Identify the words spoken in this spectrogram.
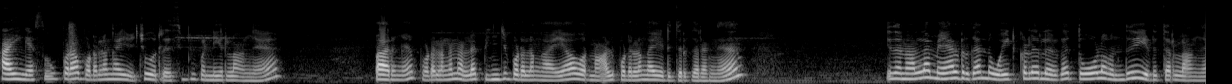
ஹாய்ங்க சூப்பராக புடலங்காய் வச்சு ஒரு ரெசிபி பண்ணிடலாங்க பாருங்கள் புடலங்காய் நல்லா பிஞ்சு புடலங்காயாக ஒரு நாலு புடலங்காய் எடுத்துருக்குறேங்க. இதை நல்லா மேலே இருக்க அந்த ஒயிட் கலரில் இருக்க தோலை வந்து எடுத்துடலாங்க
